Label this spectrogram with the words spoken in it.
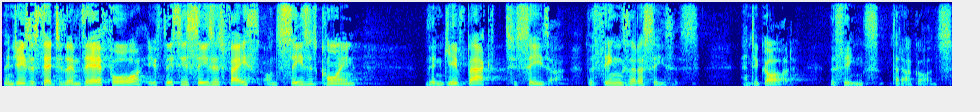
Then Jesus said to them, Therefore, if this is Caesar's face on Caesar's coin, then give back to Caesar the things that are Caesar's, and to God the things that are God's.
